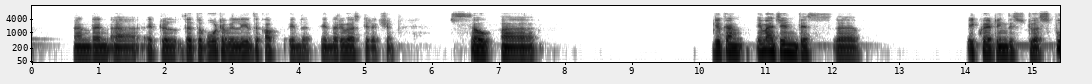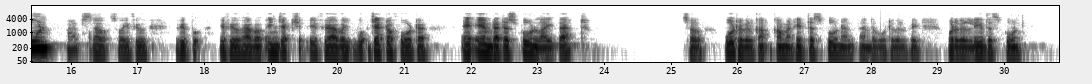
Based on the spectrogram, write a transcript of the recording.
and then uh, it will that the water will leave the cup in the in the reverse direction. So uh, you can imagine this uh, equating this to a spoon perhaps. So so if you if you put if you have a injection if you have a jet of water aimed at a spoon like that. So water will come, and hit the spoon and and the water will be water will leave the spoon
